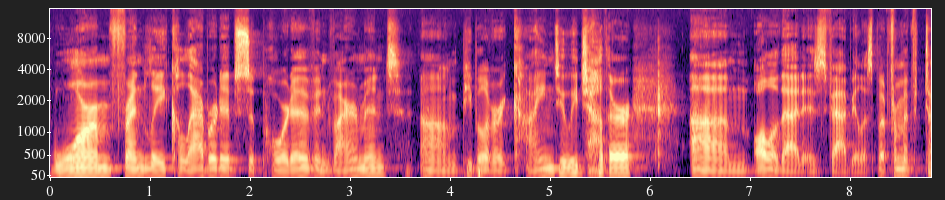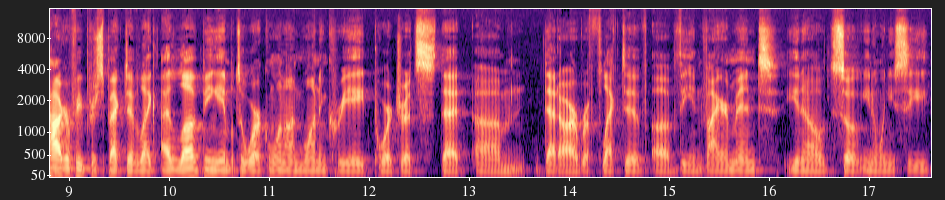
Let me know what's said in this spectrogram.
warm, friendly, collaborative, supportive environment. Um, people are very kind to each other. Um, all of that is fabulous. But from a photography perspective, like I love being able to work one on one and create portraits that um, that are reflective of the environment. You know, so you know when you see,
